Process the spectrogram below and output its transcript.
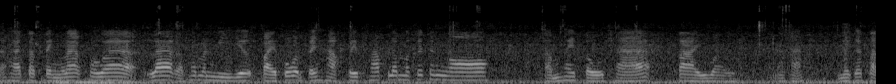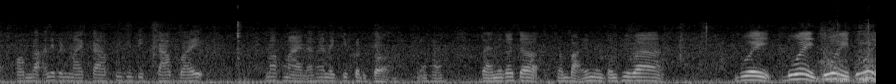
นะคะ ตัดแต่งรากเพราะว่ารากถ้ามันมีเยอะไปพวกมันไปหักไปพับแล้วมันก็จะงอทำให้โตช้าตายไวนะคะนี่ก็ตัดพร้อมแล้วอันนี้เป็นไม้กราฟที่พี่บิ๊กกราฟไว้มากมายนะคะในคลิปก่อนๆนะคะ แต่อันนี้ก็จะลำบากนิดนึงตรงที่ว่าด้วยด้วยด้วยด้วย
